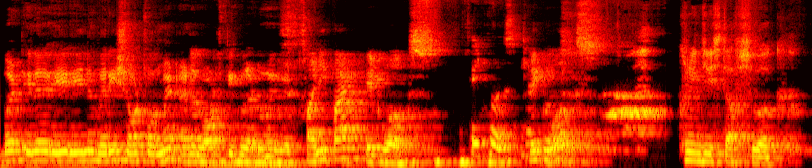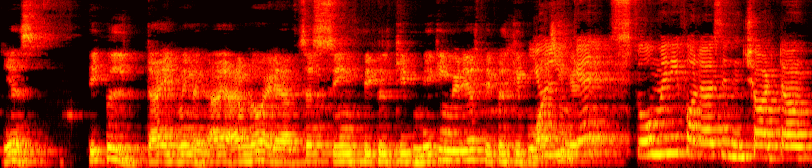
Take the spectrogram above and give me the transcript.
but in a in a very short format, and a lot of people are doing it. Funny part, it works. It works. It works. Cringy stuffs work. Yes. People die. I mean, like, I, I have no idea. I've just seen people keep making videos. People keep watching You'll it. get so many followers in short term.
